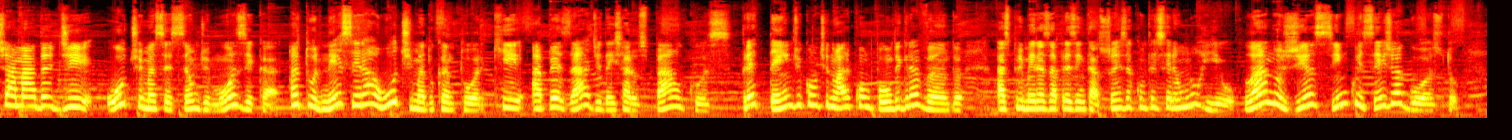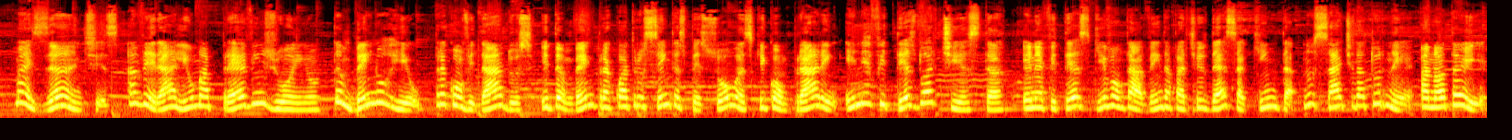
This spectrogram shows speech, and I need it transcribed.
Chamada de última sessão de música, a turnê será a última do cantor, que, apesar de deixar os palcos, pretende continuar compondo e gravando. As primeiras apresentações acontecerão no Rio, lá nos dias 5 e 6 de agosto. Mas antes, haverá ali uma prévia em junho, também no Rio, para convidados e também para 400 pessoas que comprarem NFTs do artista. NFTs que vão estar à venda a partir dessa quinta no site da turnê. Anota aí,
